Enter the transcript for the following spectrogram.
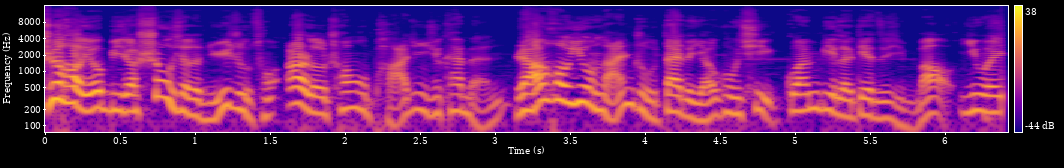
只好由比较瘦小的女主从二楼窗户爬进去开门，然后用男主带的遥控器关闭了电子警报，因为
